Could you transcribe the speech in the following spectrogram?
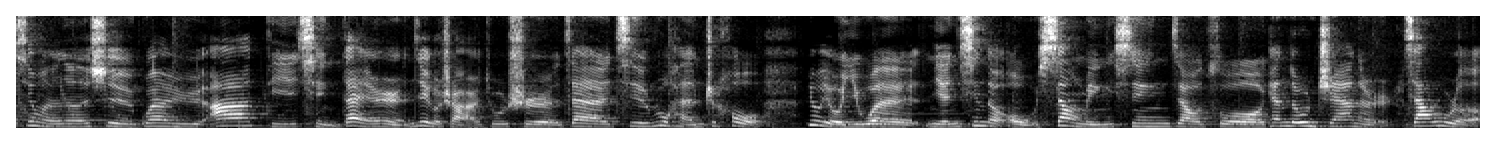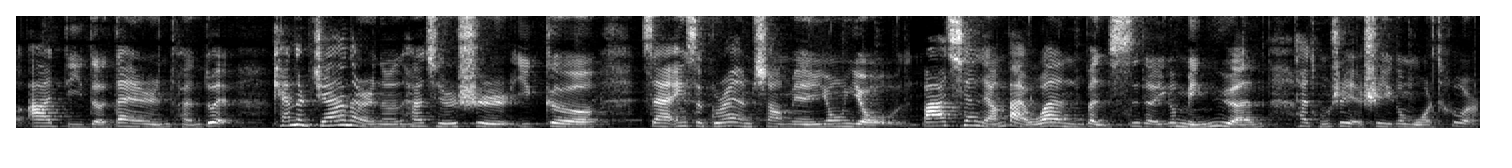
新闻呢是关于阿迪请代言人这个事儿，就是在继鹿晗之后，又有一位年轻的偶像明星叫做 Kendall Jenner 加入了阿迪的代言人团队。Kendall Jenner 呢，他其实是一个在 Instagram 上面拥有八千两百万粉丝的一个名媛，他同时也是一个模特。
